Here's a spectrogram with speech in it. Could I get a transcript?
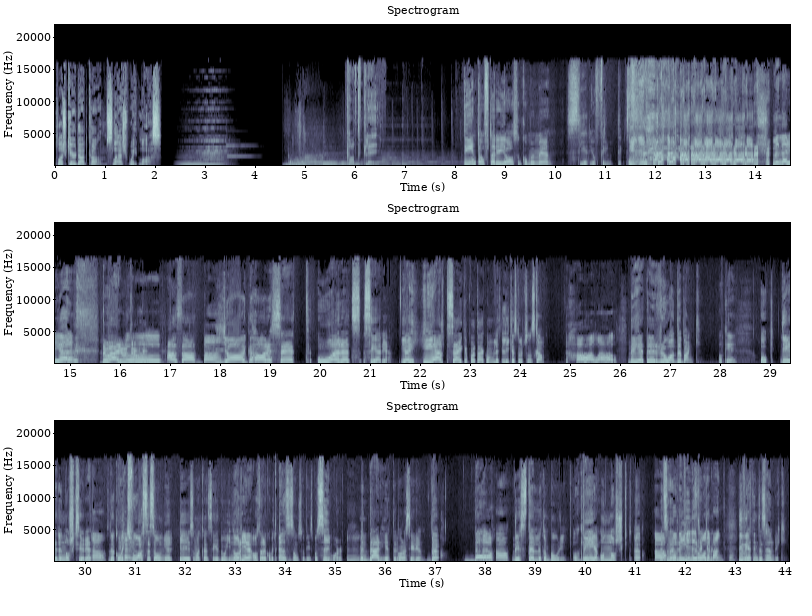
plushcare.com slash weight loss. Podplay. Det är inte ofta det är jag som kommer med serie och filmtips. Men när du gör det. Då är det otroligt. Oh. Alltså, Bam. jag har sett årets serie. Jag är helt säker på att det här kommer bli lika stort som Skam. Jaha, wow. Det heter Rådebank. Okej. Och det är en norsk serie. Ja, det har kommit det två säsonger eh, som man kan se då i Norge och sen har det kommit en säsong som finns på C More. Mhm. Men där heter bara serien Bö. Bö? Ja, det är stället de bor i. Okej. B och norskt Ö. Ja, vad betyder. Rådebank då? Det vet inte ens Henrik.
